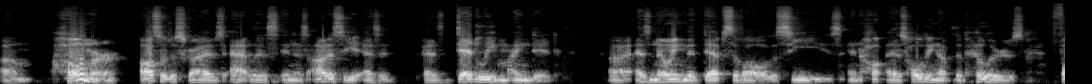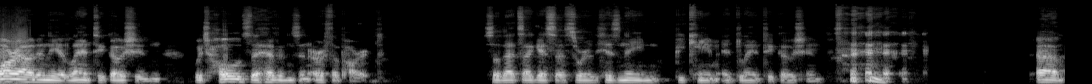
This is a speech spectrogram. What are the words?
Um, homer also describes atlas in his odyssey as a as deadly minded uh, as knowing the depths of all the seas, and ho- as holding up the pillars far out in the Atlantic Ocean, which holds the heavens and earth apart. So that's, I guess, that's where his name became Atlantic Ocean. um,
